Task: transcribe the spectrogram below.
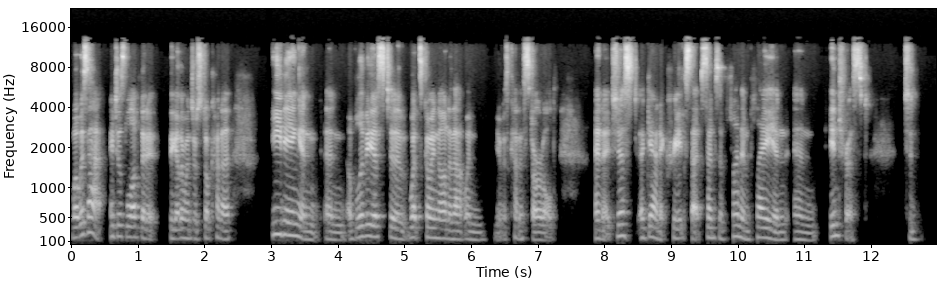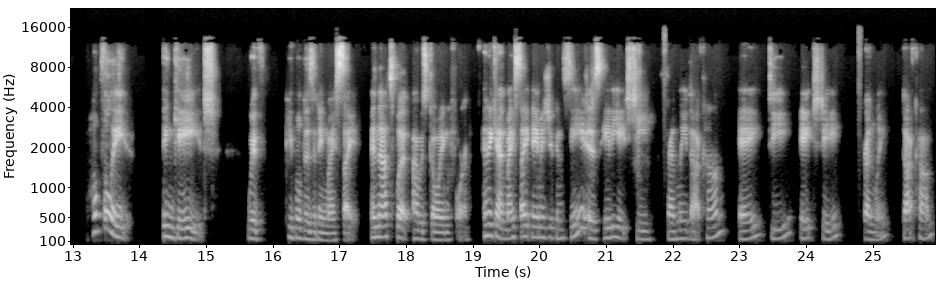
What was that? I just love that it, the other ones are still kind of eating and and oblivious to what's going on, and that one, you know, was kind of startled. And it just, again, it creates that sense of fun and play and and interest to hopefully engage with people visiting my site. And that's what I was going for. And again, my site name, as you can see, is ADHDfriendly.com, A-D-H-D friendly.com.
